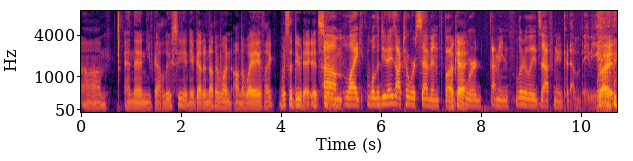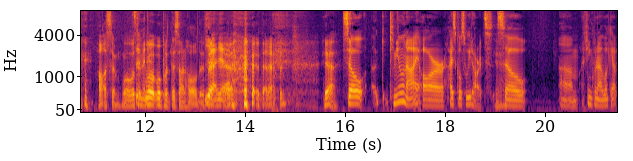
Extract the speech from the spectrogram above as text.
Um, and then you've got Lucy, and you've got another one on the way. Like, what's the due date? It's soon. Um, like, well, the due date is October seventh, but Okay. we're, I mean, literally this afternoon could have a baby. right. Awesome. Well, we'll, t- we'll we'll put this on hold if Yeah, that, yeah. if that happens. Yeah. So uh, Camille and I are high school sweethearts. So um, I think when I look at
